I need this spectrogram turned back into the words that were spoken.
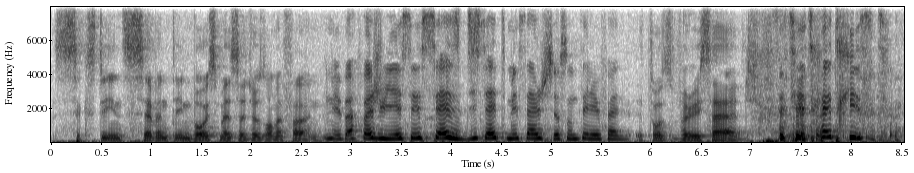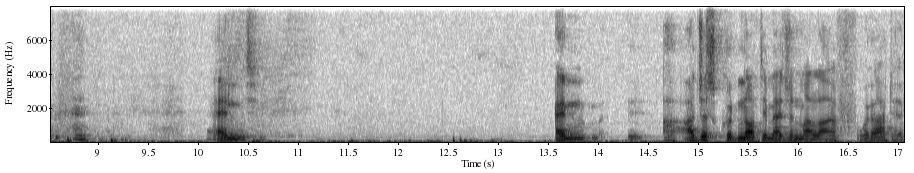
16, 17 voice messages on her phone. Mais parfois, je lui laissais 16, 17 messages sur son téléphone. It was very sad. C'était très triste. And and I I just could not imagine my life without her.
